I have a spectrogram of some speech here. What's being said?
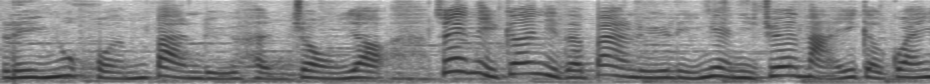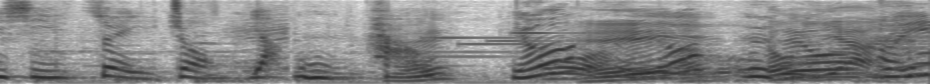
灵魂伴侣很重要。所以你跟你的伴侣里面，你觉得哪一个关系最重要？嗯，好，有有都一样，所以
